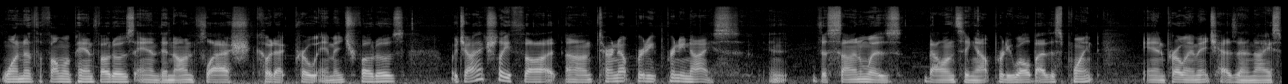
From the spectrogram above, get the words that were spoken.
one of the Fomapan photos and the non-flash Kodak Pro image photos, which I actually thought um, turned out pretty, pretty nice. And the sun was balancing out pretty well by this point and Pro Image has a nice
